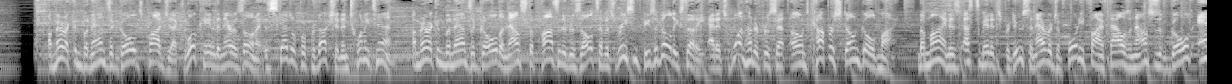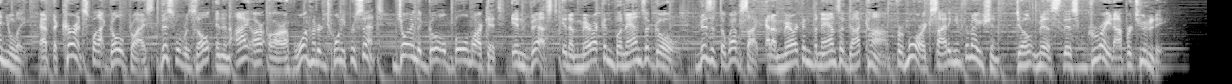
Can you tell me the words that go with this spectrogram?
American Bonanza Gold's project, located in Arizona, is scheduled for production in 2010. American Bonanza Gold announced the positive results of its recent feasibility study at its 100% owned Copperstone Gold Mine. The mine is estimated to produce an average of 45,000 ounces of gold annually. At the current spot gold price, this will result in an IRR of 120%. Join the gold bull market. Invest in American Bonanza Gold. Visit the website at AmericanBonanza.com for more exciting information. Don't miss this great opportunity.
